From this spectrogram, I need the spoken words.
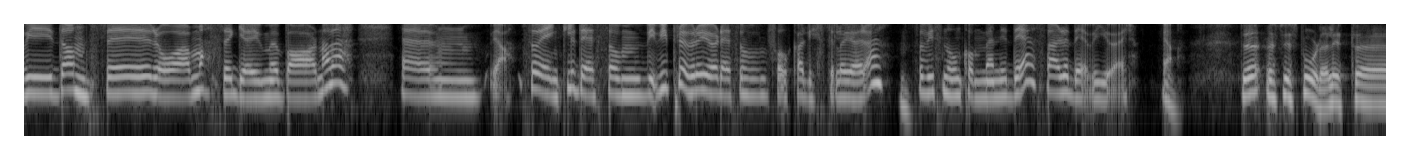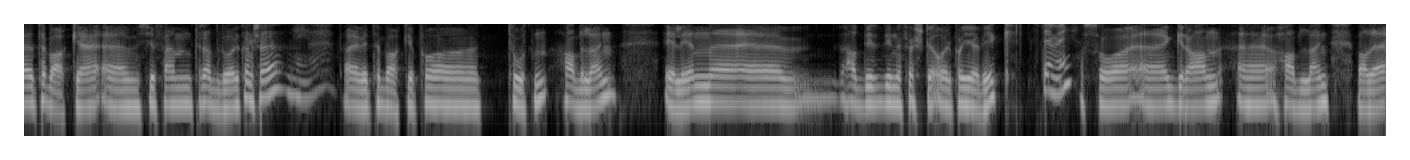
vi danser og masse gøy med barna, da. Um, ja, så egentlig det som vi, vi prøver å gjøre det som folk har lyst til å gjøre. Mm. Så hvis noen kommer med en idé, så er det det vi gjør. Ja. Du, hvis vi spoler litt uh, tilbake, uh, 25-30 år kanskje, Ja. da er vi tilbake på Toten, Hadeland. Elin eh, hadde dine første år på Gjøvik. Stemmer. Og så eh, Gran, eh, Hadeland. Var det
